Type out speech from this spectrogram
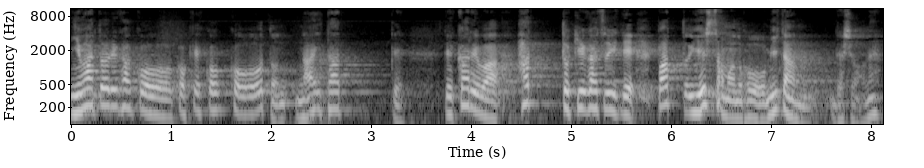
鶏がこうコケコッコーと鳴いたって。で、彼ははっと気がついてパッとイエス様の方を見たんでしょうね。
